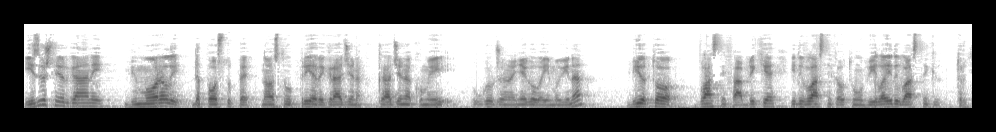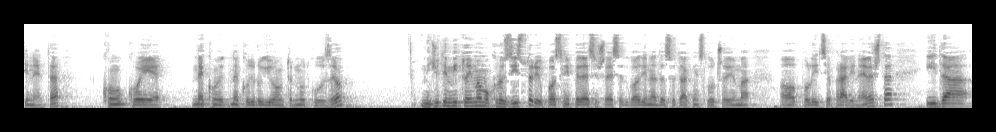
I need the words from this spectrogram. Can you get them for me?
Izvršni organi bi morali da postupe na osnovu prijave građana, građana kome je ugrožena njegova imovina, bio to vlasnik fabrike ili vlasnik automobila ili vlasnik trotineta ko, koji je neko, neko drugi u ovom trenutku uzeo. Međutim, mi to imamo kroz istoriju poslednjih 50-60 godina da se u takvim slučajevima o, policija pravi nevešta i da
